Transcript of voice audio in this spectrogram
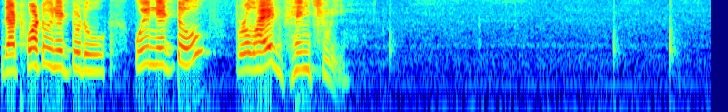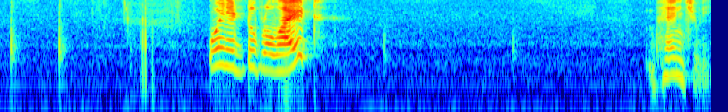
that what we need to do we need to provide venturi. We need to provide venturi.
